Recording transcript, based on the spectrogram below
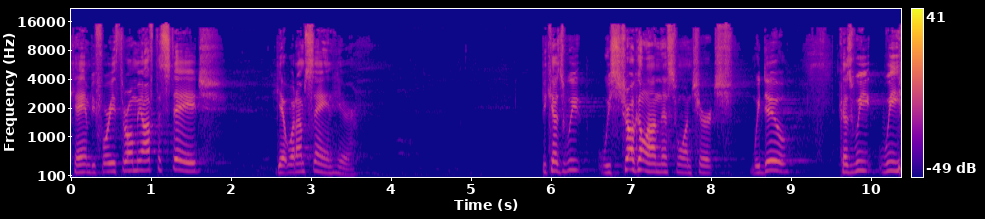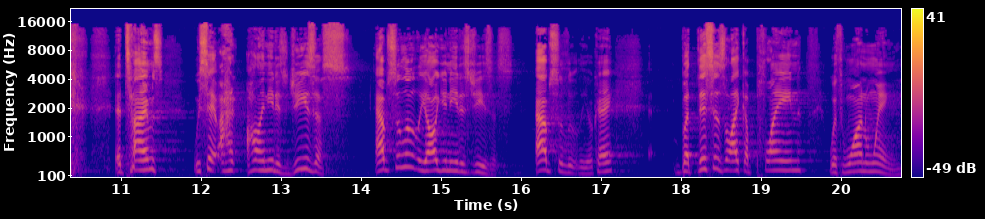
Okay, and before you throw me off the stage, get what I'm saying here. Because we, we struggle on this one, church. We do. Because we, we, at times, we say, all I need is Jesus. Absolutely, all you need is Jesus. Absolutely, okay? But this is like a plane with one wing.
